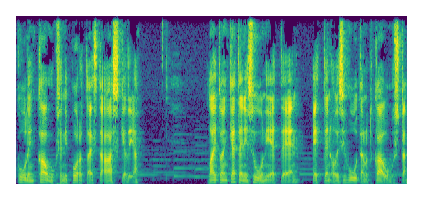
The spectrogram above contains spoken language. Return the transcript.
kuulin kauhukseni portaista askelia. Laitoin käteni suuni eteen, etten olisi huutanut kauhusta.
